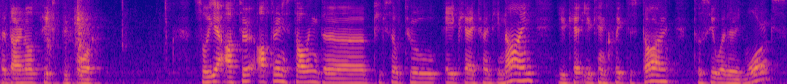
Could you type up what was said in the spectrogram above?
that are not fixed before so yeah, after after installing the Pixel 2 API 29, you can you can click to start to see whether it works.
